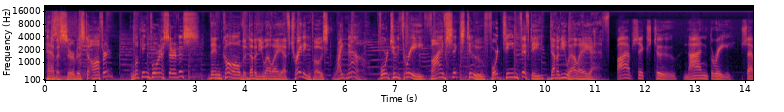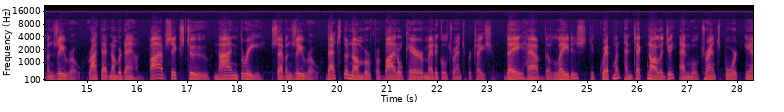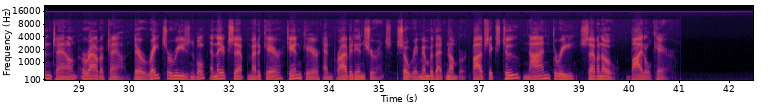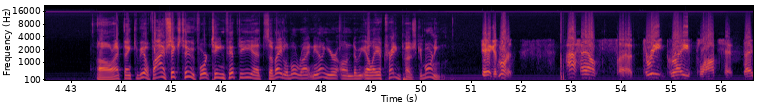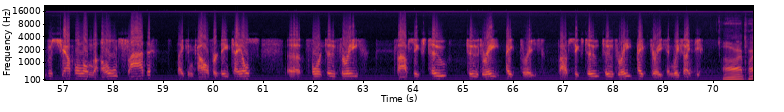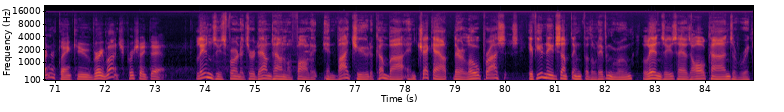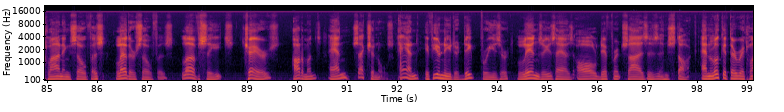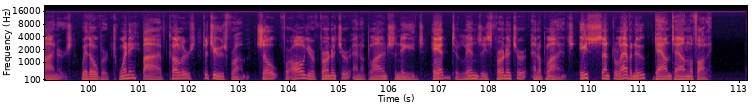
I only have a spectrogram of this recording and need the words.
Have a service to offer? Looking for a service? Then call the WLAF Trading Post right now. 423 562 1450 WLAF. 562 9370. Write that number down 562 9370. That's the number for Vital Care Medical Transportation. They have the latest equipment and technology and will transport in town or out of town. Their rates are reasonable and they accept Medicare, TennCare, and private insurance. So remember that number 562 9370. Vital Care. All right, thank you, Bill. 562 1450. It's available right now. You're on WLAF Trading Post. Good morning. Yeah, good morning. I have uh, three grave plots at Davis Chapel on the old side. They can call for details. Uh, 423 562 2383. 562 2383. And we thank you. All right, partner. Thank you very much. Appreciate that. Lindsay's Furniture downtown La Follette invites you to come by and check out their low prices. If you need something for the living room, Lindsay's has all kinds of reclining sofas, leather sofas, love seats, chairs, ottomans, and sectionals. And if you need a deep freezer, Lindsay's has all different sizes in stock. And look at their recliners with over 25 colors to choose from. So, for all your furniture and appliance needs, head to Lindsay's Furniture and Appliance, East Central Avenue, downtown La.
